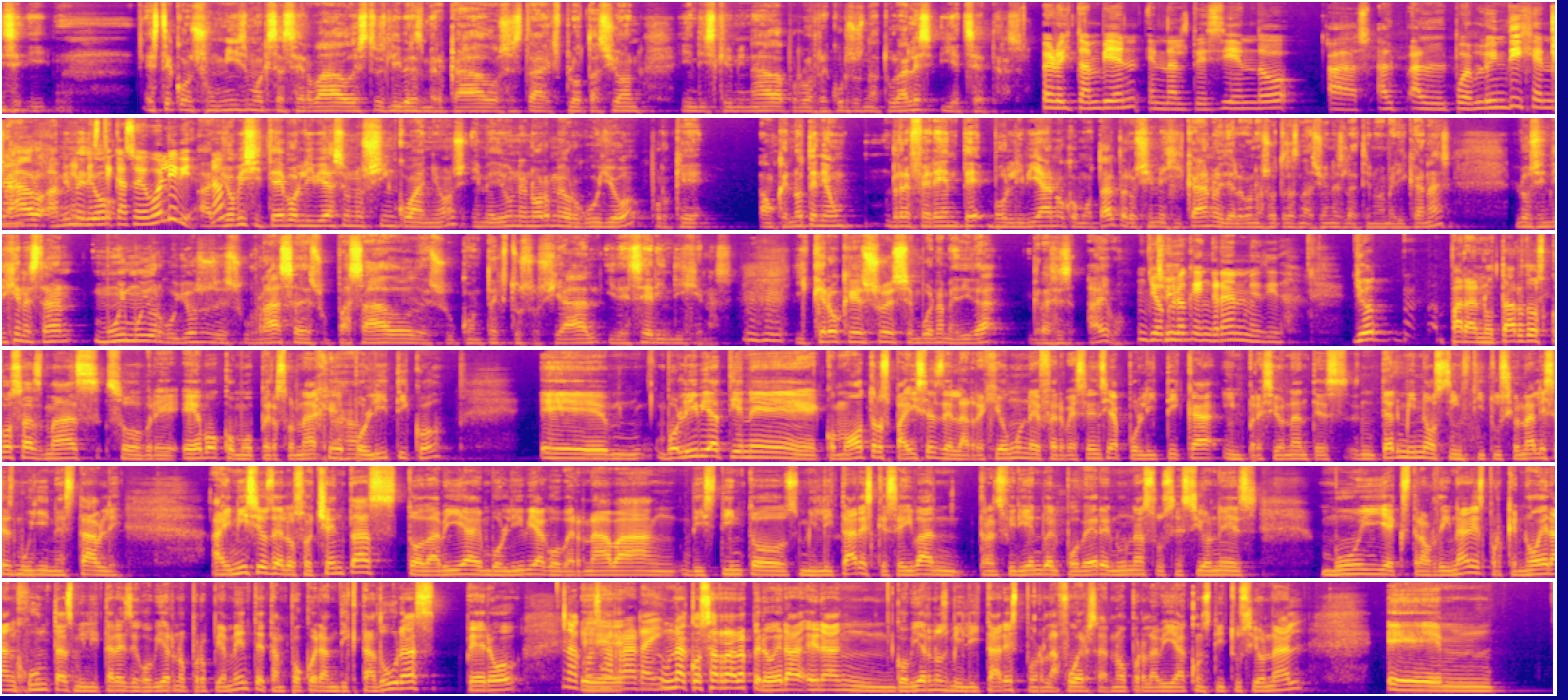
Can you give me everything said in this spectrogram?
este consumismo exacerbado, estos libres mercados, esta explotación indiscriminada por los recursos naturales y etcétera. Pero y también enalteciendo a- al, al pueblo indígena. Claro, a mí me en dio- este caso de Bolivia. ¿no? Yo visité Bolivia hace unos cinco años y me dio un enorme orgullo porque aunque no tenía un referente boliviano como tal, pero sí mexicano y de algunas otras naciones latinoamericanas, los indígenas estaban muy, muy orgullosos de su raza, de su pasado, de su contexto social y de ser indígenas. Y creo que eso es en buena medida gracias a Evo. Yo Sí. creo que en gran medida. Yo, para anotar dos cosas más sobre Evo como personaje Ajá. político, eh, Bolivia tiene, como otros países de la región, una efervescencia política impresionante. Es- En términos institucionales es muy inestable. A inicios de los 80 todavía en Bolivia gobernaban distintos militares que se iban transfiriendo el poder en unas sucesiones muy extraordinarias porque no eran juntas militares de gobierno propiamente, tampoco eran dictaduras, pero... Una cosa eh, rara ahí. Una cosa rara, pero era, eran gobiernos militares por la fuerza, no por la vía constitucional. Eh,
